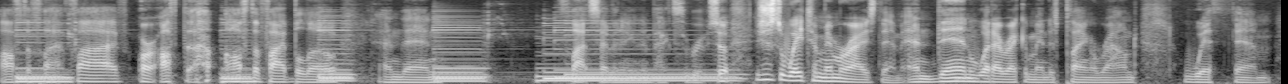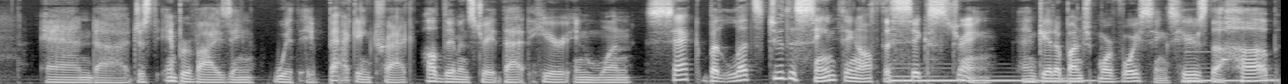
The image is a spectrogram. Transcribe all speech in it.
off the flat five, or off the off the five below, and then flat seven and then back to the root. So it's just a way to memorize them. And then what I recommend is playing around with them and uh, just improvising with a backing track. I'll demonstrate that here in one sec, but let's do the same thing off the sixth string and get a bunch more voicings. Here's the hub,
